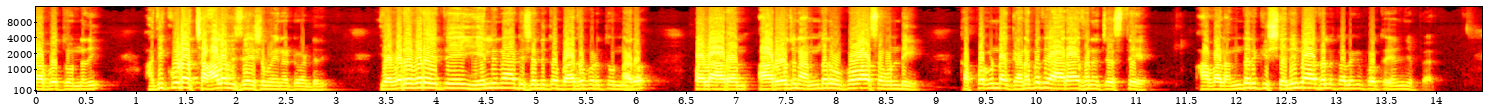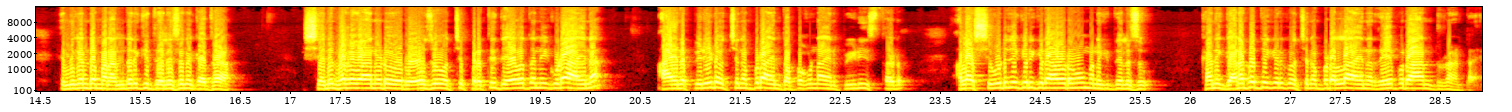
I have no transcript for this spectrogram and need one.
రాబోతున్నది. అది కూడా చాలా విశేషమైనటువంటిది. ఎవరెవరైతే ఏలినాటి శనితో బాధపడుతున్నారో వాళ్ళు ఆ రో- ఆ రోజున అందరూ ఉపవాసం ఉండి తప్పకుండా గణపతి ఆరాధన చేస్తే ఆ వాళ్ళందరికీ శని బాధలు తొలగిపోతాయని చెప్పారు. ఎందుకంటే మనందరికీ తెలిసిన కథ శని భగవానుడు రోజు వచ్చి ప్రతి దేవతని కూడా ఆయన ఆయన పీరియడ్ వచ్చినప్పుడు ఆయన తప్పకుండా ఆయన పీడిస్తాడు. అలా శివుడి దగ్గరికి రావడము మనకి తెలుసు. కానీ గణపతి దగ్గరికి వచ్చినప్పుడల్లా ఆయన రేపు రా అంటున్నాడు ఆయన.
